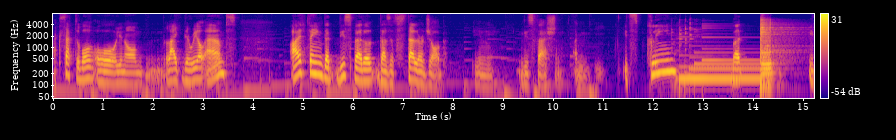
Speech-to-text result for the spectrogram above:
acceptable or, you know, like the real amps. I think that this pedal does a stellar job in this fashion. I mean, it's clean, but it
